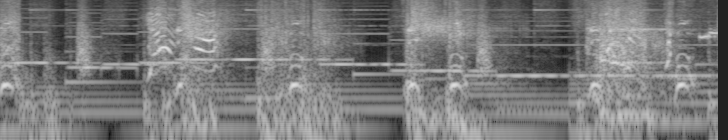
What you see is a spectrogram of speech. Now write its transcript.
要吗？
